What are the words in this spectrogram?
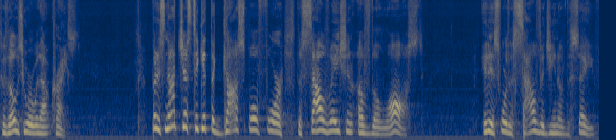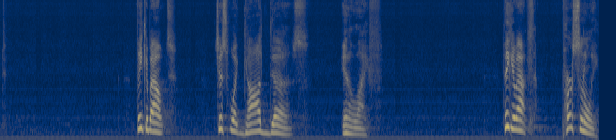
to those who are without Christ. But it's not just to get the gospel for the salvation of the lost, it is for the salvaging of the saved. Think about just what God does in a life. Think about personally,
